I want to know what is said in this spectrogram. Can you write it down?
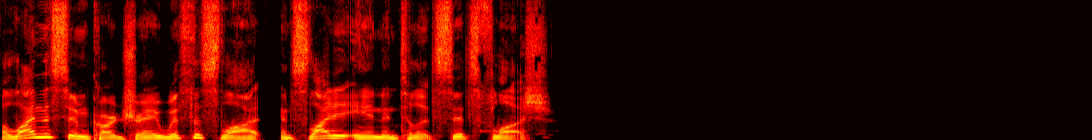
Align the SIM card tray with the slot and slide it in until it sits flush.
